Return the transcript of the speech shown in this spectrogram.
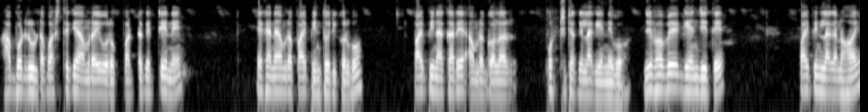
হাফ বডির উল্টা পাশ থেকে আমরা এই ওরক পাটটাকে টেনে এখানে আমরা পাইপিং তৈরি করব। পাইপিং আকারে আমরা গলার পট্টিটাকে লাগিয়ে নেব। যেভাবে গেঞ্জিতে পাইপিং লাগানো হয়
